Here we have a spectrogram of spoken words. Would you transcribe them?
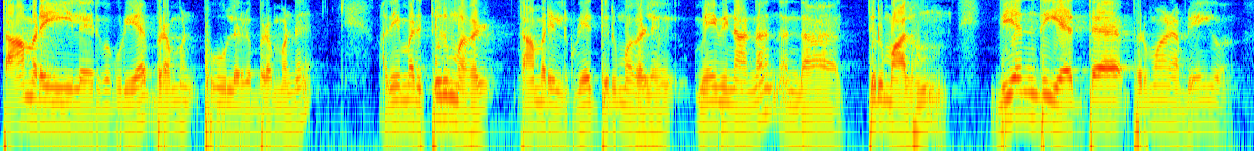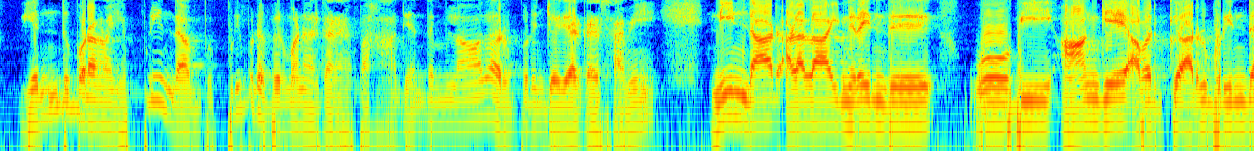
தாமரையில் இருக்கக்கூடிய பிரம்மன் பூவில் இருக்க பிரம்மன் அதே மாதிரி திருமகள் தாமரையில் இருக்கக்கூடிய திருமகள் மேவினான்னா அந்த திருமாலும் வியந்து ஏத்த பெருமான் அப்படியே வியந்து போகிறாங்களா எப்படி இந்த இப்படிப்பட்ட பெருமானாக இருக்காரு? அப்பா அது எந்தமில்லாத இல்லாத இருக்கார் இருக்காரு சாமி. நீண்டார் அழலாய் நிறைந்து ஓவி ஆங்கே அவருக்கு அருள் புரிந்த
